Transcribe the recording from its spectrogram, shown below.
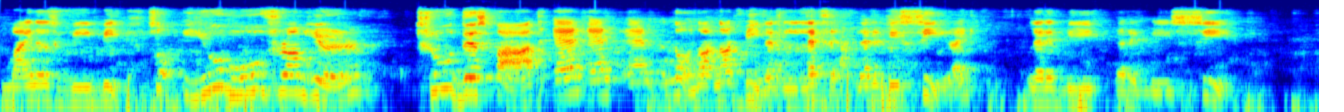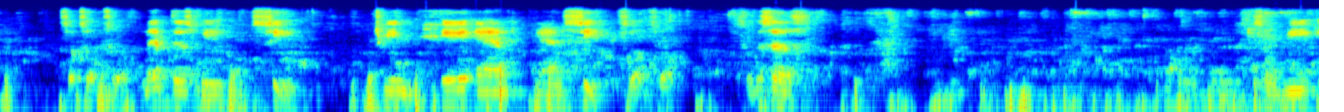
minus VB. So you move from here through this path and and and no not not B let let's say let it be C right let it be let it be C so so so let this be c between a and and c. So so so this is so vac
